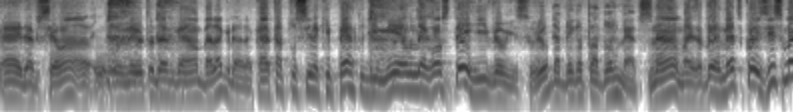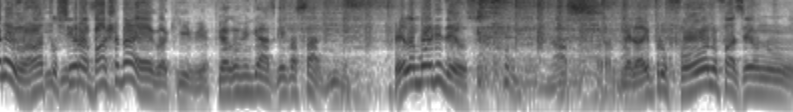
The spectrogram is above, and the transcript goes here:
É, deve ser uma. O, Neilton deve ganhar uma bela grana. O cara tá tossindo aqui perto de mim, é um negócio terrível isso, viu? Ainda bem que eu tô a dois metros. Não, mas a dois metros coisíssima nenhuma. Ela tossindo na baixa da égua aqui, viu? Pior que eu me engasguei com a saliva. Pelo amor de Deus. Nossa. Melhor ir pro fono, fazer um,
